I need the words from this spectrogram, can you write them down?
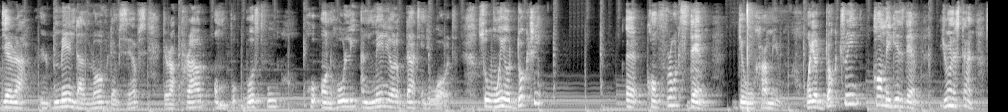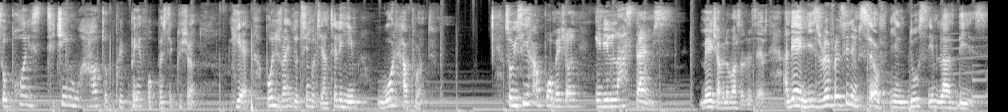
there are men that love themselves, there are proud, boastful, unholy, and many all of that in the world. So when your doctrine uh, confronts them, they will harm you. When your doctrine come against them, you understand. So Paul is teaching you how to prepare for persecution. Here, Paul is writing to Timothy and telling him what happened. So you see how Paul mentioned in the last times men shall be lovers of themselves. And then he's referencing himself in those same last days.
